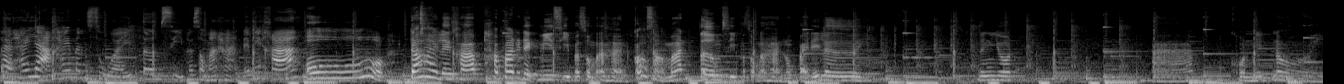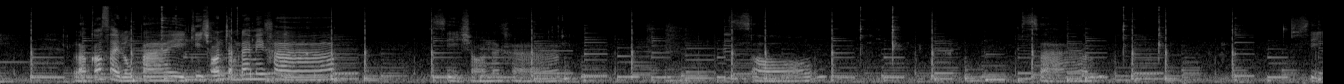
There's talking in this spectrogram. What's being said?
แต่ถ้าอยากให้มันสวยเติมสีผสมอาหารได้ไหมคะ โอ้ได้เลยครับ ถ้าบ้านเด็กๆมีสีผสมอาหารก็สามารถเติมสีผสมอาหารลงไปได้เลยหนึ่งหยด คนนิดหน่อย แล้วก็ใส่ลงไปกี่ช้อนจำได้ไหมครับสี่ช้อนนะครับสองสามสี่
